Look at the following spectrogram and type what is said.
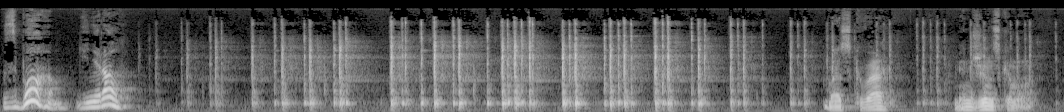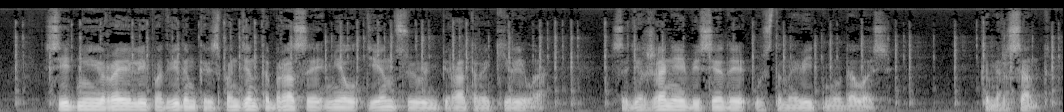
С Богом, генерал! Москва, Минжинскому. Сидни Рейли под видом корреспондента Браса имел диенцию императора Кирилла. Содержание беседы установить не удалось. Коммерсант.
